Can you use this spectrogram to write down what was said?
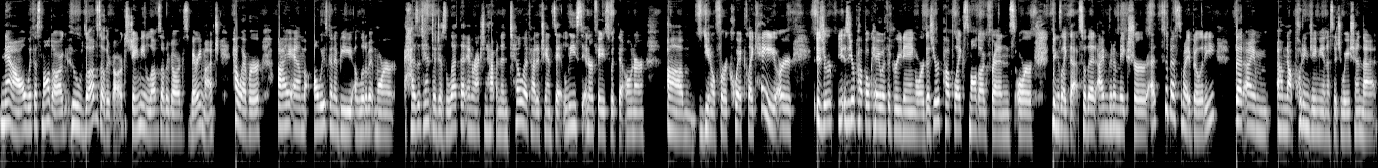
now with a small dog who loves other dogs. Jamie loves other dogs very much. However, I am always going to be a little bit more hesitant to just let that interaction happen until I've had a chance to at least interface with the owner um, you know, for a quick like, hey, or is your is your pup okay with a greeting, or does your pup like small dog friends, or things like that, so that I'm going to make sure, at the best of my ability, that I'm um, not putting Jamie in a situation that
